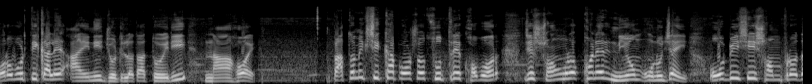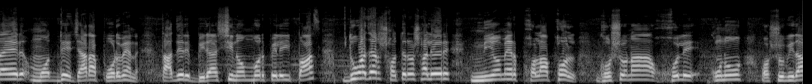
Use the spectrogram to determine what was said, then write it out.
পরবর্তীকালে আইনি জটিলতা তৈরি না হয়। প্রাথমিক শিক্ষা পর্ষদ সূত্রে খবর যে সংরক্ষণের নিয়ম অনুযায়ী ওবিসি সম্প্রদায়ের মধ্যে যারা পড়বেন, তাদের বিরাশি নম্বর পেলেই পাস। দু হাজার সতেরো সালের নিয়মের ফলাফল ঘোষণা হলে কোনো অসুবিধা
